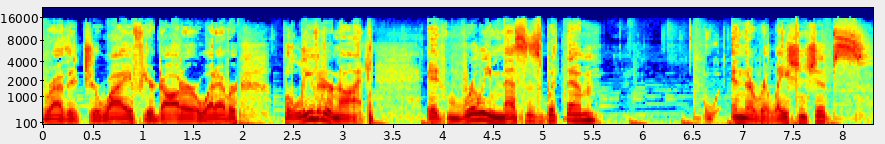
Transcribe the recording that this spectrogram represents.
whether it's your wife, your daughter, or whatever, believe it or not, it really messes with them in their relationships.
